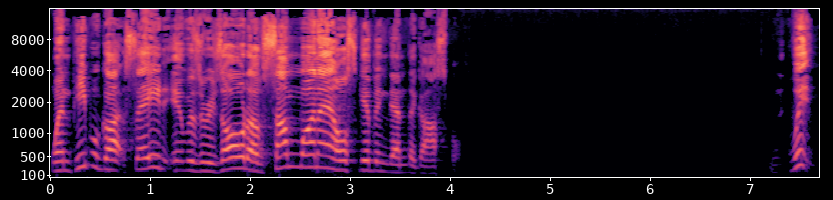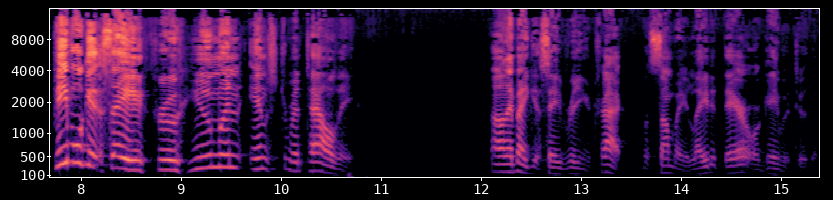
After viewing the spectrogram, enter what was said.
when people got saved, it was a result of someone else giving them the gospel. We, people get saved through human instrumentality. Well, they might get saved reading a tract, but somebody laid it there or gave it to them.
